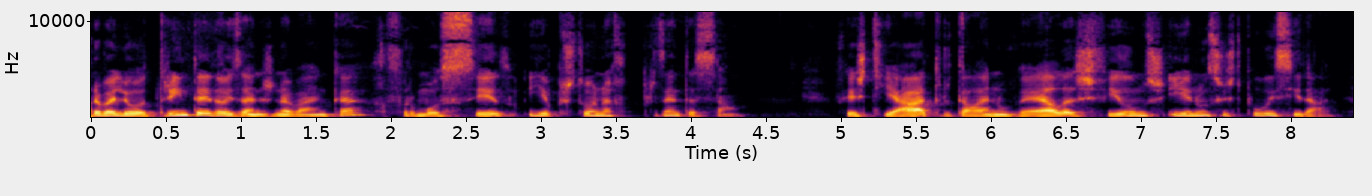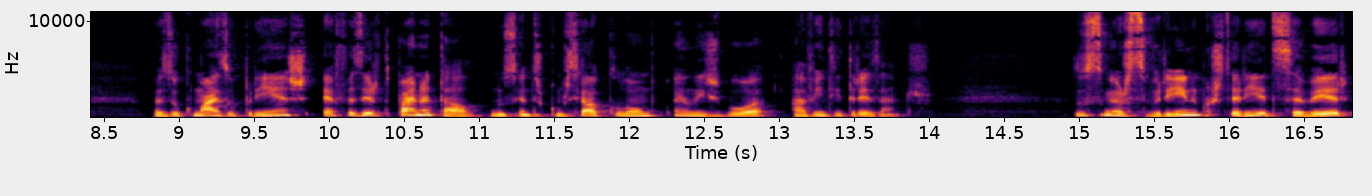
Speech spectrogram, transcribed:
Trabalhou 32 anos na banca, reformou-se cedo e apostou na representação. Fez teatro, telenovelas, filmes e anúncios de publicidade. Mas o que mais o preenche é fazer de Pai Natal, no Centro Comercial Colombo, em Lisboa, há 23 anos. Do Sr. Severino gostaria de saber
